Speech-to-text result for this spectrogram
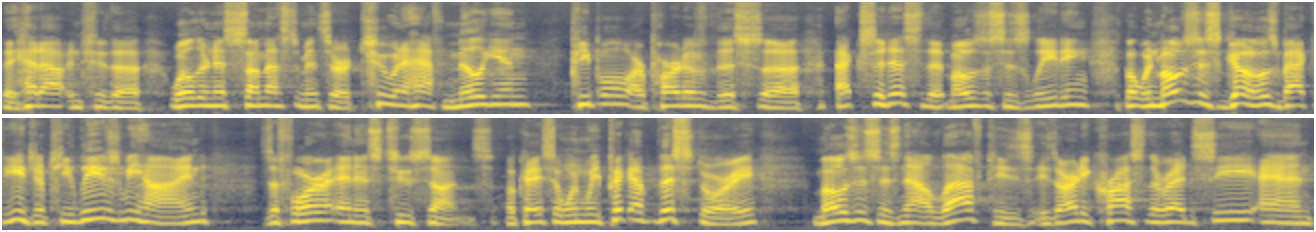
they head out into the wilderness. Some estimates are two and a half million people are part of this uh, exodus that Moses is leading. But when Moses goes back to Egypt, he leaves behind Zipporah and his two sons. Okay, so when we pick up this story, Moses is now left. He's, he's already crossed the Red Sea, and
